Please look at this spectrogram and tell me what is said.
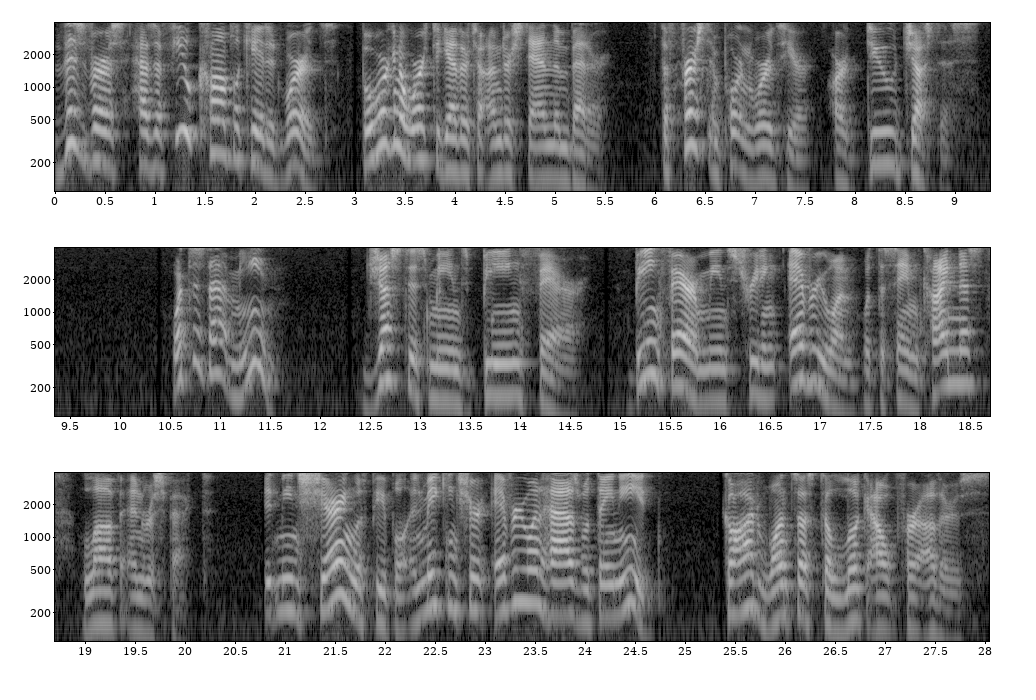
This verse has a few complicated words, but we're going to work together to understand them better. The first important words here are do justice. What does that mean? Justice means being fair. Being fair means treating everyone with the same kindness, love, and respect. It means sharing with people and making sure everyone has what they need. God wants us to look out for others.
